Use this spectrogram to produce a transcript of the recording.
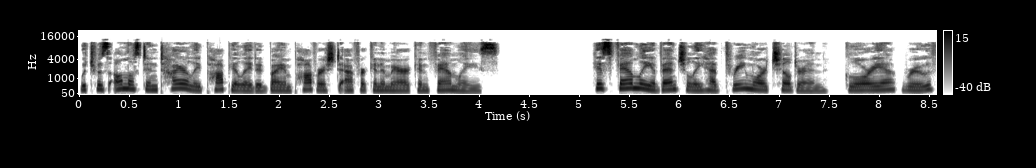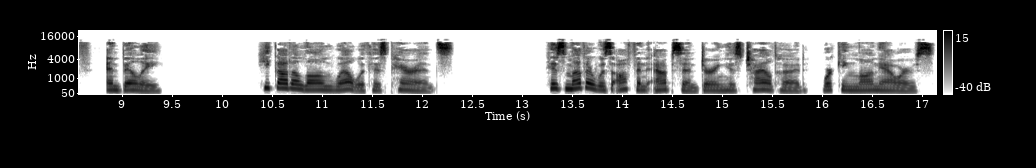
which was almost entirely populated by impoverished African American families. His family eventually had three more children, Gloria, Ruth, and Billy. He got along well with his parents. His mother was often absent during his childhood, working long hours.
